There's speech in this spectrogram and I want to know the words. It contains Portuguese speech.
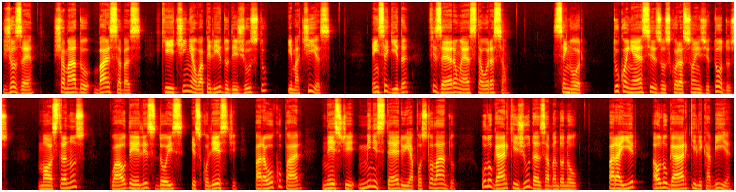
José, chamado Barsabas, que tinha o apelido de Justo, e Matias. Em seguida, fizeram esta oração: Senhor, Tu conheces os corações de todos? Mostra-nos qual deles dois escolheste para ocupar neste ministério e apostolado o lugar que Judas abandonou, para ir ao lugar que lhe cabia.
